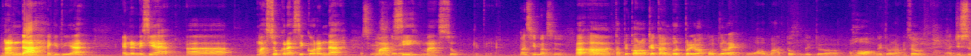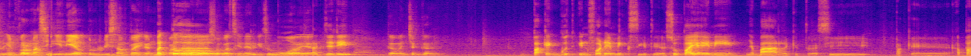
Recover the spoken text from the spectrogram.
rendah gitu ya, Indonesia eh, masuk resiko rendah, Masuk resiko masih masuk gitu ya. Masih masuk. Heeh, tapi kalau kita berperilaku jelek, wah batuk gitu, oh gitu langsung. Nah, justru informasi ini yang perlu disampaikan Betul. kepada sobat sinergi Gitu. semua ya. Nah, Jadi Gak mencegah. pakai good infodemics gitu ya, supaya ini nyebar gitu si pakai apa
